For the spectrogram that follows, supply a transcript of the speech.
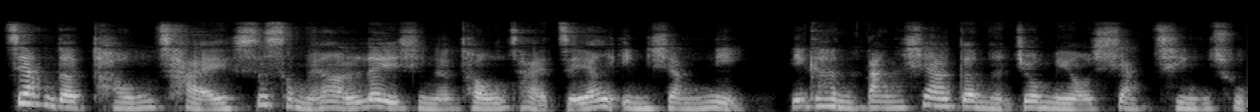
这样的同才是什么样的类型的同才，怎样影响你。你可能当下根本就没有想清楚，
